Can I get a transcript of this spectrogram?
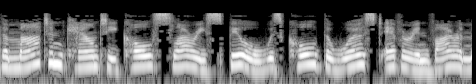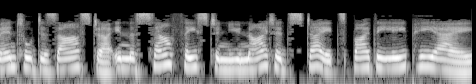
The Martin County coal slurry spill was called the worst ever environmental disaster in the southeastern United States by the EPA.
